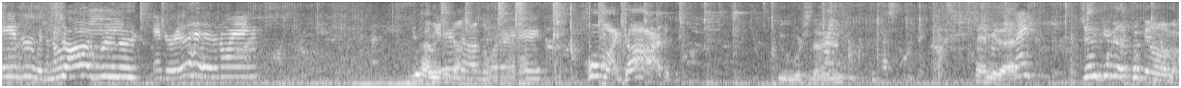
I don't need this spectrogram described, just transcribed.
Andrew with an Die, Phoenix! Andrew is annoying. You haven't even And done. on the way. Oh my god! Ooh, we're stunned. Hand me that. Thanks. Just give me the freaking armor.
